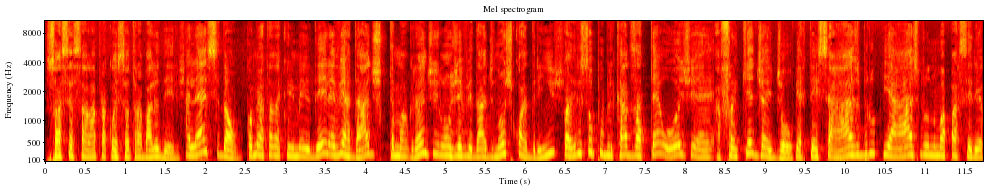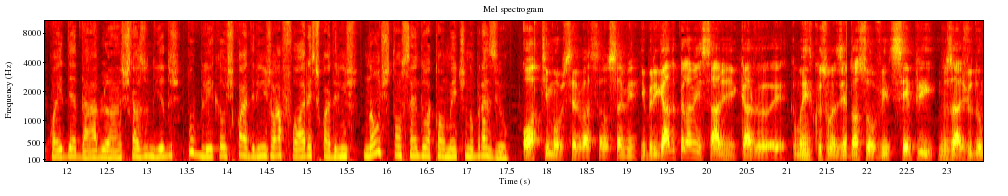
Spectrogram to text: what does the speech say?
Só acessar lá para conhecer o trabalho deles. Aliás, Sidão, comentando aqui o e-mail dele, é verdade, tem uma grande longevidade nos quadrinhos. Os quadrinhos são publicados até hoje, é, a franquia G.I. Joe pertence à Asbro e a Asbro, numa parceria com a IDW lá nos Estados Unidos, publica os quadrinhos lá fora. Esses quadrinhos não estão saindo atualmente no Brasil. Ótima observação, Samir. E obrigado pela mensagem, Ricardo. É, como a gente costuma dizer, nossos ouvintes sempre nos ajudam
